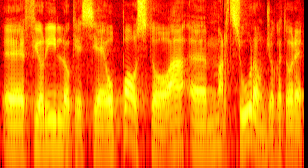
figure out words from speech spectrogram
eh, Fiorillo che si è opposto a eh, Marzura, un giocatore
